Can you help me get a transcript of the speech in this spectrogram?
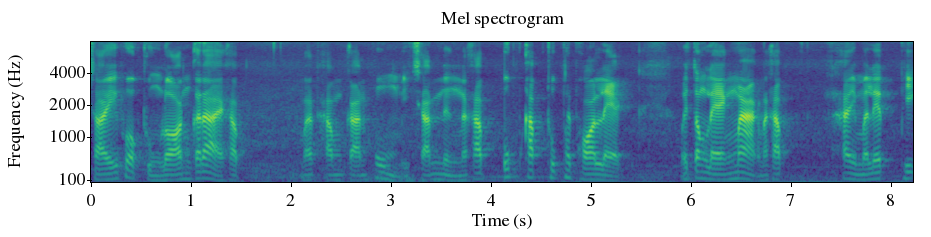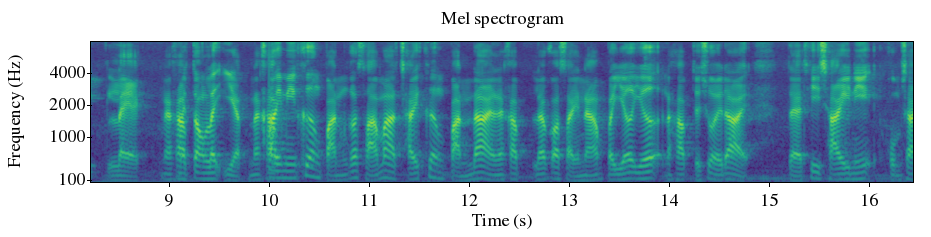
ใช้พวกถุงร้อนก็ได้ครับ มาทำการหุ้มอีกชั้นหนึ่งนะครับทุบครับทุบให้พอแหลก ไม่ต้องแรงมากนะครับ ให้เมล็ดพริกแหลกนะครับไม่ต้องละเอียดนะครับใครมีเครื่องปั่นก็สามารถใช้เครื่องปั่นได้นะครับ แล้วก็ใส่น้ำไปเยอะๆนะครับ จะช่วยได้ แต่ที่ใช้นี้ผมใช้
